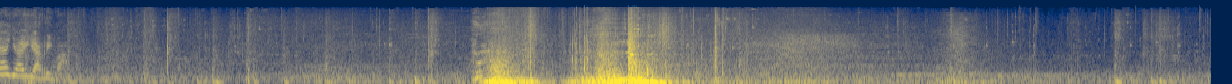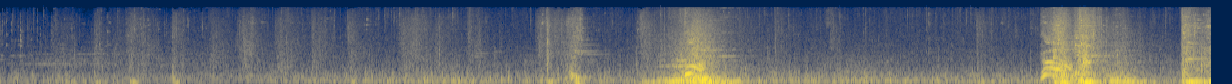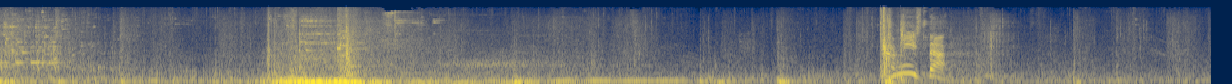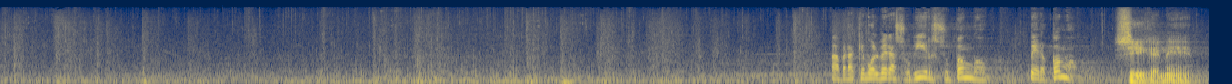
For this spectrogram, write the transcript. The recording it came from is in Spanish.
¿Qué hay ahí arriba? Habrá que volver a subir, supongo. ¿Pero cómo? Sígueme.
